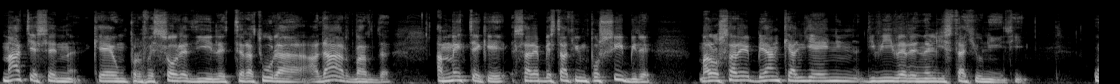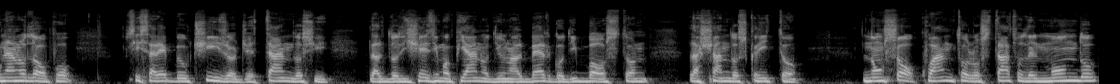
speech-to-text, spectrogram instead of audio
Mathiesen, che è un professore di letteratura ad Harvard, ammette che sarebbe stato impossibile, ma lo sarebbe anche a Lenin di vivere negli Stati Uniti. Un anno dopo si sarebbe ucciso gettandosi dal dodicesimo piano di un albergo di Boston, lasciando scritto Non so quanto lo stato del mondo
